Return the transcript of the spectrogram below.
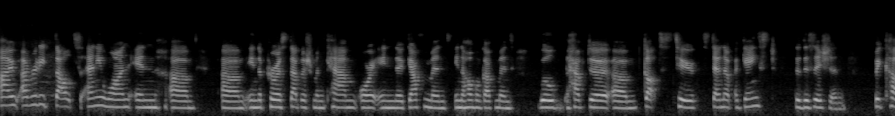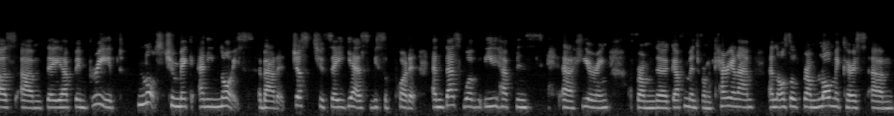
I, I really doubt anyone in um, um, in the pro-establishment camp or in the government, in the Hong Kong government, will have the um, guts to stand up against the decision because um, they have been briefed not to make any noise about it, just to say, yes, we support it. And that's what we have been uh, hearing from the government, from Carrie Lam, and also from lawmakers um,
